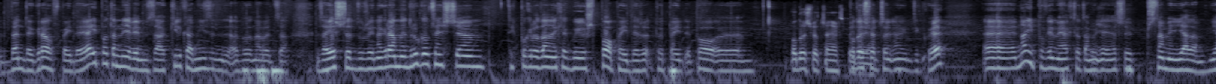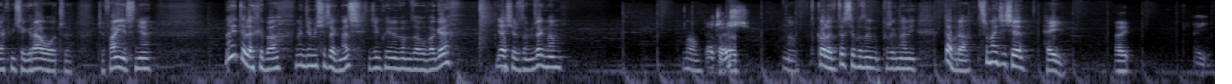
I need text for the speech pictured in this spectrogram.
będę grał w Paydaya i potem, nie wiem, za kilka dni, albo nawet za, za jeszcze dłużej nagramy drugą część tych pogradanek jakby już po Paydayze, po, pay, po, Po doświadczeniach z po Paydaya. doświadczeniach, dziękuję. No i powiemy jak to tam, znaczy przynajmniej ja tam, jak mi się grało, czy, czy fajnie, czy nie. No i tyle chyba. Będziemy się żegnać. Dziękujemy wam za uwagę. Ja się z wami żegnam. No, To cześć. No, koledzy też się pożegnali. Dobra, trzymajcie się. Hej! Hej. Hej.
